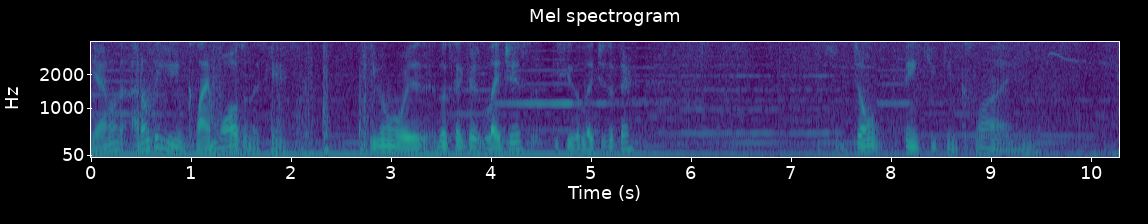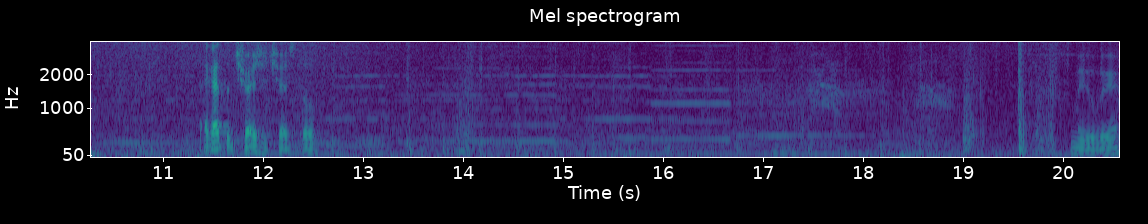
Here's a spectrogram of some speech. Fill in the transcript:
Yeah, I don't. I don't think you can climb walls on this game. Even where it looks like there's ledges. You see the ledges up there? So don't think you can climb. I got the treasure chest though. Come over here.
